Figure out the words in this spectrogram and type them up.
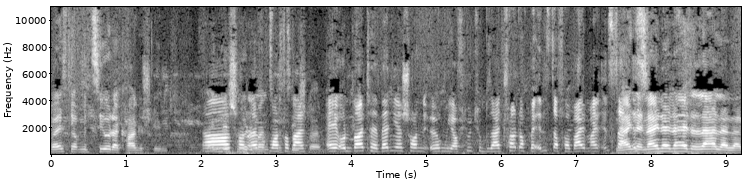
weiß nicht, ob mit C oder K geschrieben. Ja, Englisch schaut einfach mal vorbei. schreiben. Ey, und Leute, wenn ihr schon irgendwie auf YouTube seid, schaut doch bei Insta vorbei. Mein Insta Nein, ist. nein, nein, nein, nein, la, la, la.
